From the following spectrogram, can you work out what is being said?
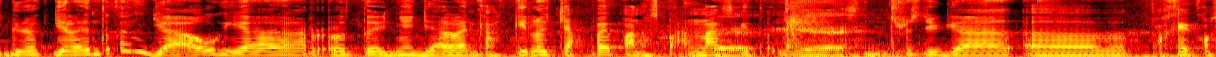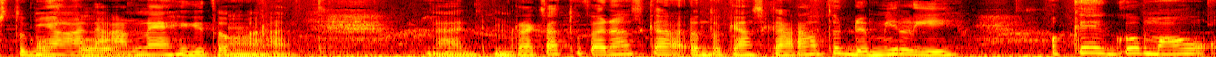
gerak jalan itu kan jauh ya rutenya jalan kaki lo capek panas-panas Eh, gitu. iya. Terus juga eh, pakai kostum yang aneh-aneh gitu kan. Nah mereka tuh kadang untuk yang sekarang tuh udah milih. Oke gue mau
